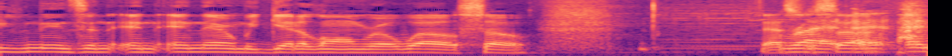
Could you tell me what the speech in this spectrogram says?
evenings in, in in there, and we get along real well. So. That's right. And, and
